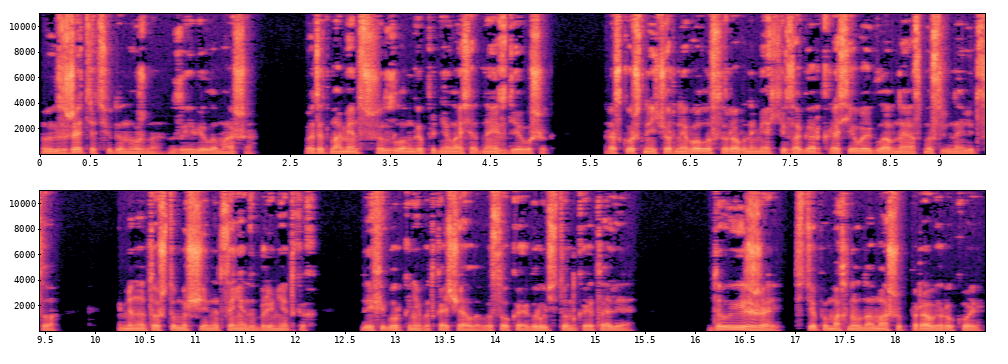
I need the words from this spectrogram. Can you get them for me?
Выезжать отсюда нужно, заявила Маша. В этот момент с шезлонга поднялась одна из девушек. Роскошные черные волосы, ровный мягкий загар, красивое, главное, осмысленное лицо. Именно то, что мужчины ценят в брюнетках. Да и фигурка не подкачала, высокая грудь, тонкая талия. Да уезжай, Степа махнул на Машу правой рукой.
